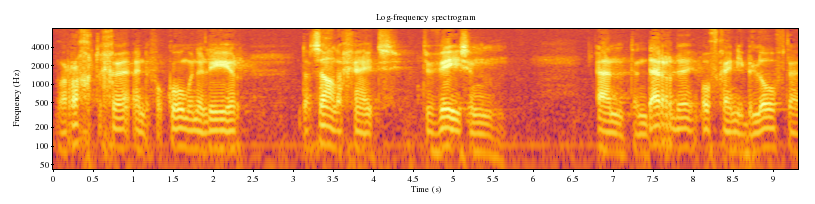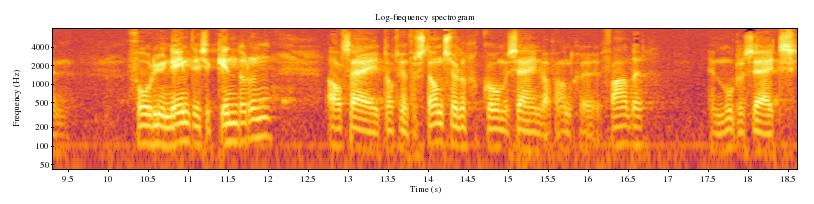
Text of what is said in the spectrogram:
waarachtige en de volkomene leer dat zaligheid te wezen. En ten derde, of gij niet belooft en voor u neemt deze kinderen als zij tot hun verstand zullen gekomen zijn, waarvan ge vader en moeder zijt,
